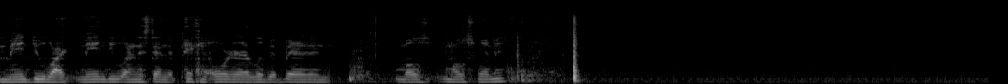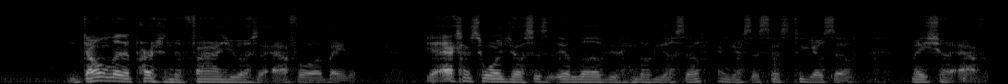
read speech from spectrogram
Men do like men do understand the pecking order a little bit better than most most women. Don't let a person define you as an alpha or a beta. Your actions towards your, your love, you love yourself, and your success to yourself makes you an alpha.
